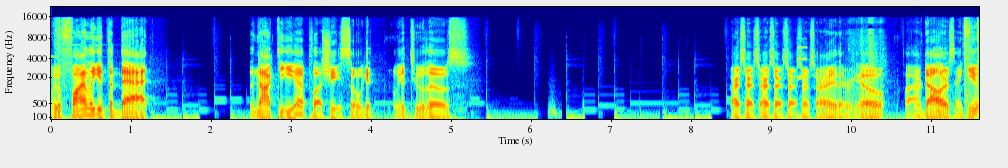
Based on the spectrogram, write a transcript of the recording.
We'll finally get the bat, the Nocti uh, plushie. So we'll get we'll get two of those. Sorry, sorry, sorry, sorry, sorry, sorry, sorry. There we go. Five dollars. Thank you.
